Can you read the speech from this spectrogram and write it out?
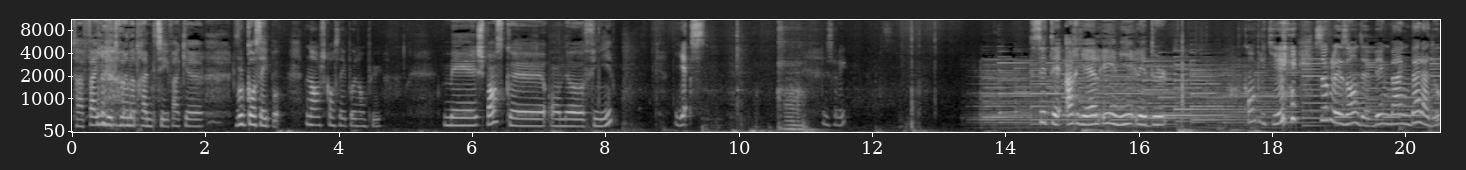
ça a failli détruire notre amitié. Fait que je vous le conseille pas. Non, je conseille pas non plus. Mais je pense que on a fini. Yes! Désolée. C'était Ariel et Amy, les deux. Compliqué sur les ondes de Bing Bang Balado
